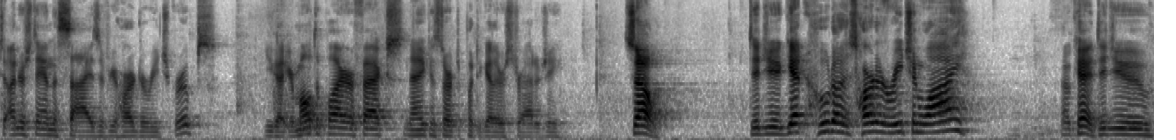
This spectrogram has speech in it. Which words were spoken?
to understand the size of your hard to reach groups. You got your multiplier effects. Now you can start to put together a strategy. So, did you get who is harder to reach and why? Okay, did you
